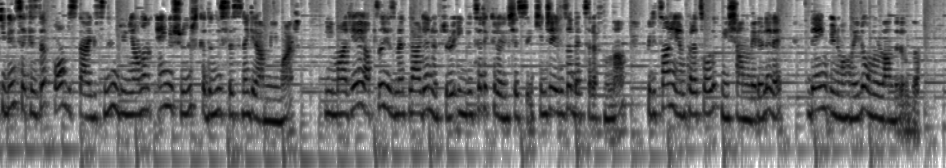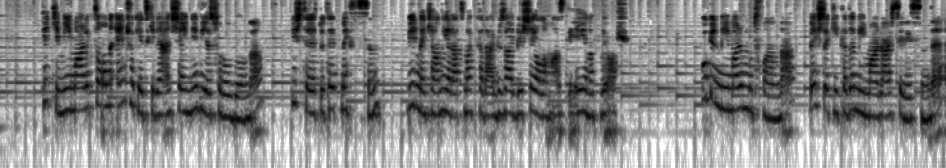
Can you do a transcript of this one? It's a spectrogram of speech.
2008'de Forbes dergisinin dünyanın en güçlü 100 kadın listesine giren mimar, mimariye yaptığı hizmetlerden ötürü İngiltere Kraliçesi 2. Elizabeth tarafından Britanya İmparatorluk nişanı verilerek Dame ünvanıyla onurlandırıldı. Peki mimarlıkta onu en çok etkileyen şey ne diye sorulduğunda hiç tereddüt etmeksizin bir mekanı yaratmak kadar güzel bir şey olamaz diye yanıtlıyor. Bugün Mimarın Mutfağı'nda 5 dakikada Mimarlar serisinde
